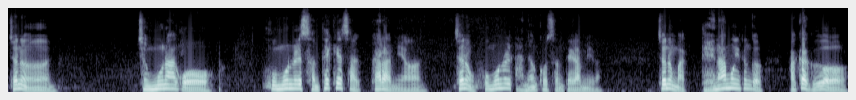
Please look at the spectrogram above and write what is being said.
저는 정문하고 후문을 선택해서 가라면 저는 후문을 단연코 선택합니다. 저는 막 대나무 이런 거 아까 그거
